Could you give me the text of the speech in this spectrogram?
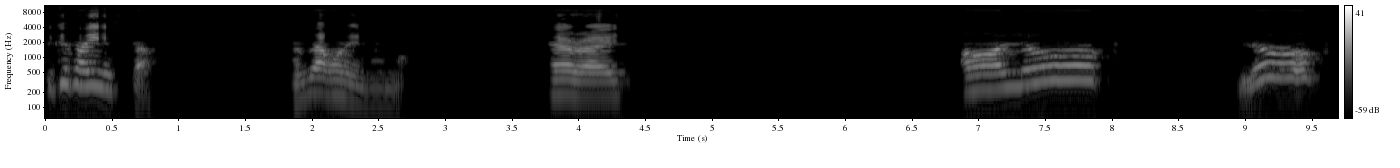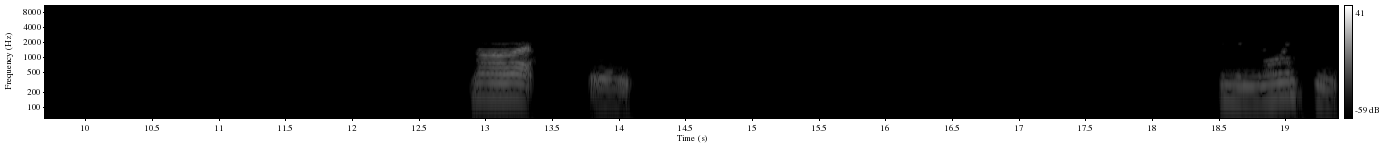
because I used to. And that one ain't no more. Alright. Oh, look! Look! Oh, that's cute. in the 90s.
